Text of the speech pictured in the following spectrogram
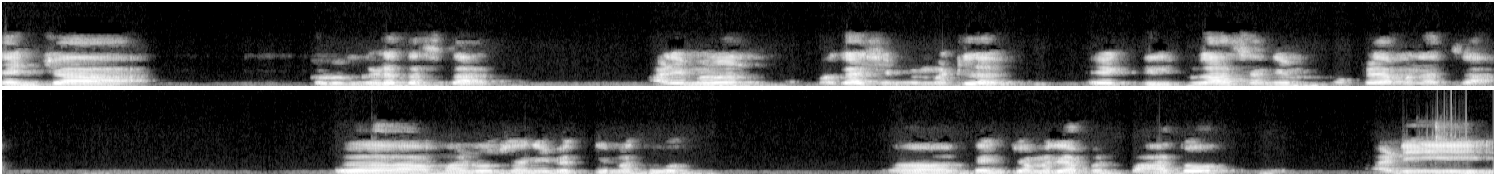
त्यांच्याकडून घडत असतात. आणि म्हणून मगाशी मी म्हटलं एक दिलखुलास आणि मोकळ्या मनाचा माणूस आणि व्यक्तिमत्व त्यांच्यामध्ये आपण पाहतो. आणि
